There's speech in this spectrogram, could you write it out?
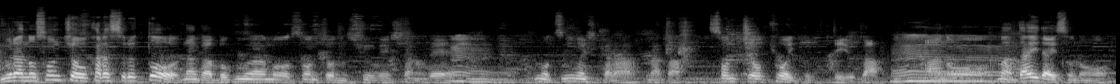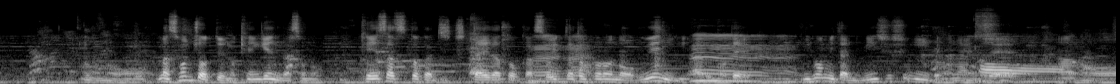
村の村長からするとなんか僕がもう村長に襲名したので、もう次の日からなんか村長教育っていうか、あのまあ代々そのあの、まあ、村長っていうの権限がその警察とか自治体だとか、うんそういったところの上にあるので、うん日本みたいに民主主義ではないので。ああの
